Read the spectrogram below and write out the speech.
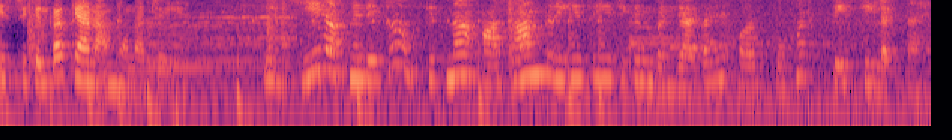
इस चिकन का क्या नाम होना चाहिए। तो ये आपने देखा कितना आसान तरीके से ये चिकन बन जाता है और बहुत टेस्टी लगता है।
